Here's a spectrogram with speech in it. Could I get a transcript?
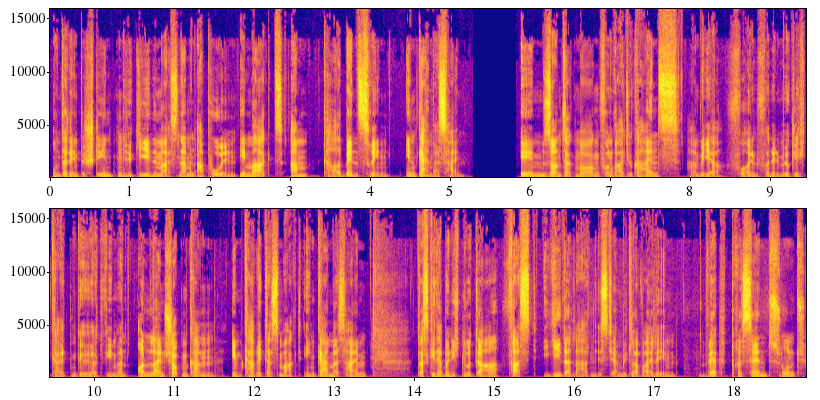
unter den bestehenden Hygienemaßnahmen abholen im Markt am Karl-Benz-Ring in Geimersheim. Im Sonntagmorgen von Radio K1 haben wir ja vorhin von den Möglichkeiten gehört, wie man online shoppen kann im Caritasmarkt in Geimersheim. Das geht aber nicht nur da, fast jeder Laden ist ja mittlerweile im Web präsent und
